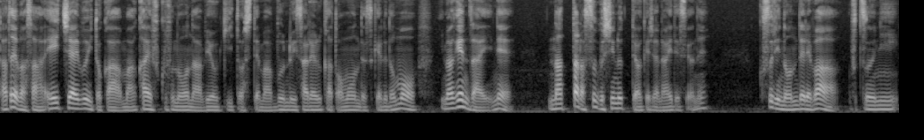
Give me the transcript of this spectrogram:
例えばさ HIV とか、まあ、回復不能な病気としてまあ分類されるかと思うんですけれども今現在ねなったらすぐ死ぬってわけじゃないですよね。薬飲んでれば普通に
